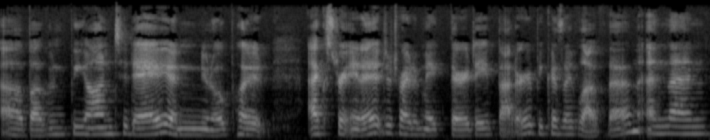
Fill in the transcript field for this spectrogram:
above and beyond today and, you know, put extra in it to try to make their day better because I love them. And then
